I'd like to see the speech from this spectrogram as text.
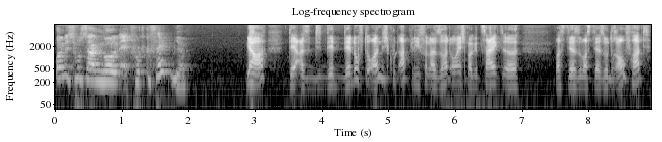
Und ich muss sagen, Nolan Edward gefällt mir. Ja, der, also der, der durfte ordentlich gut abliefern, also hat auch echt mal gezeigt, äh, was der so, was der so drauf hat.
